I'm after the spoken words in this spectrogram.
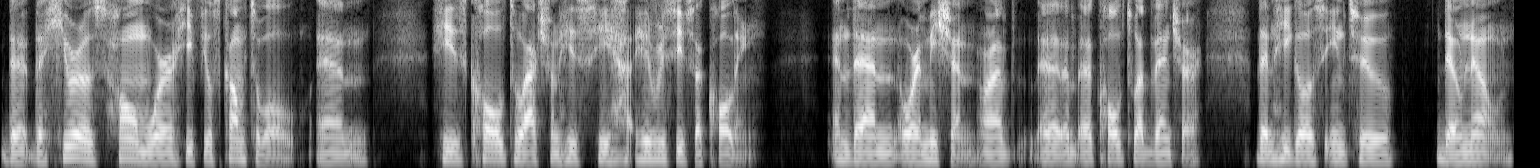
the the hero's home where he feels comfortable and he's called to action. He's he he receives a calling, and then or a mission or a, a, a call to adventure. Then he goes into the unknown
